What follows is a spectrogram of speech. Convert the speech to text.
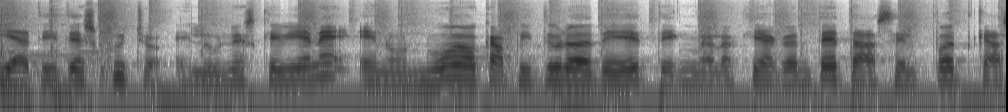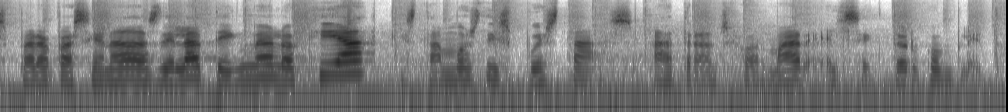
y a ti te escucho el lunes que viene en un nuevo capítulo de Tecnología con Tetas, el podcast para apasionadas de la tecnología que estamos dispuestas a transformar el sector completo.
